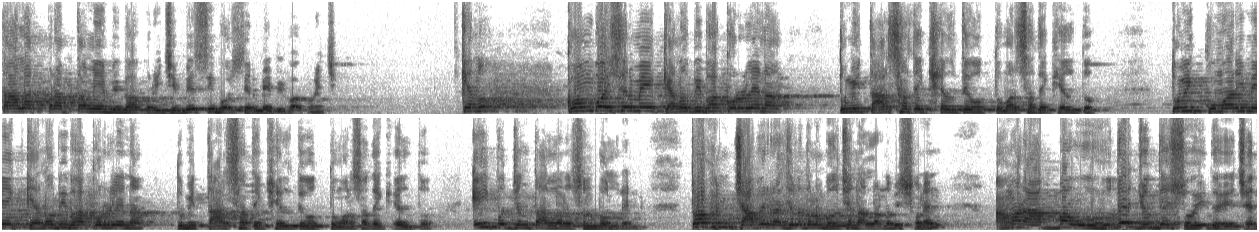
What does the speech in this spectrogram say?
তালাক প্রাপ্তা মেয়ে বিবাহ করেছি, বেশি বয়সের মেয়ে বিবাহ করেছি। কেন? কম বয়সের মেয়ে কেন বিবাহ করলে না? তুমি তার সাথে খেলতে ও তোমার সাথে খেলতো। তুমি কুমারী মেয়ে কেন বিবাহ করলে না? তুমি তার সাথে খেলতে ও তোমার সাথে খেলতো। এই পর্যন্ত আল্লাহ রসুল বললেন। তখন জাবের রাজিয়াল বলছেন, আল্লাহ নবী শোনেন, আমার আব্বা ওহুদের যুদ্ধে শহীদ হয়েছেন,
